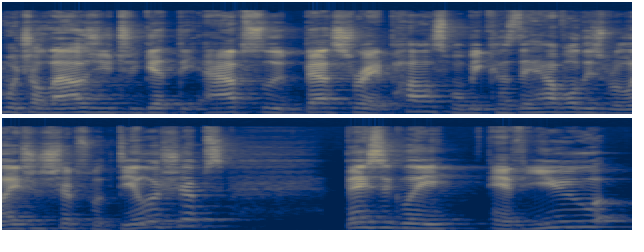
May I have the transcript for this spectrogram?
which allows you to get the absolute best rate possible because they have all these relationships with dealerships. Basically, if you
